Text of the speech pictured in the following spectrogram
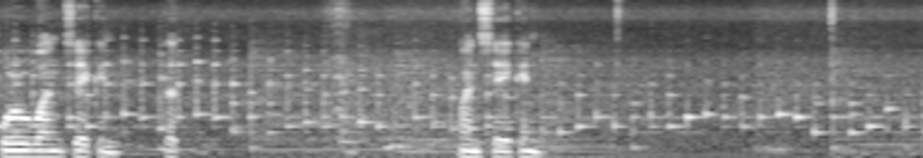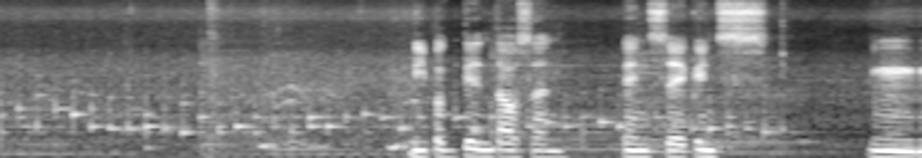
for 1 second. That 1 second. Di pag 10,000 10 seconds yung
